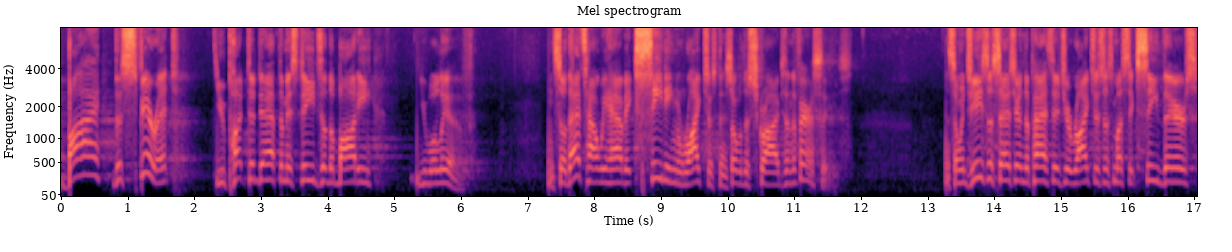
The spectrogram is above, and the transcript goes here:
by the Spirit you put to death the misdeeds of the body, you will live. And so that's how we have exceeding righteousness over the scribes and the Pharisees. And so when Jesus says here in the passage, your righteousness must exceed theirs,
